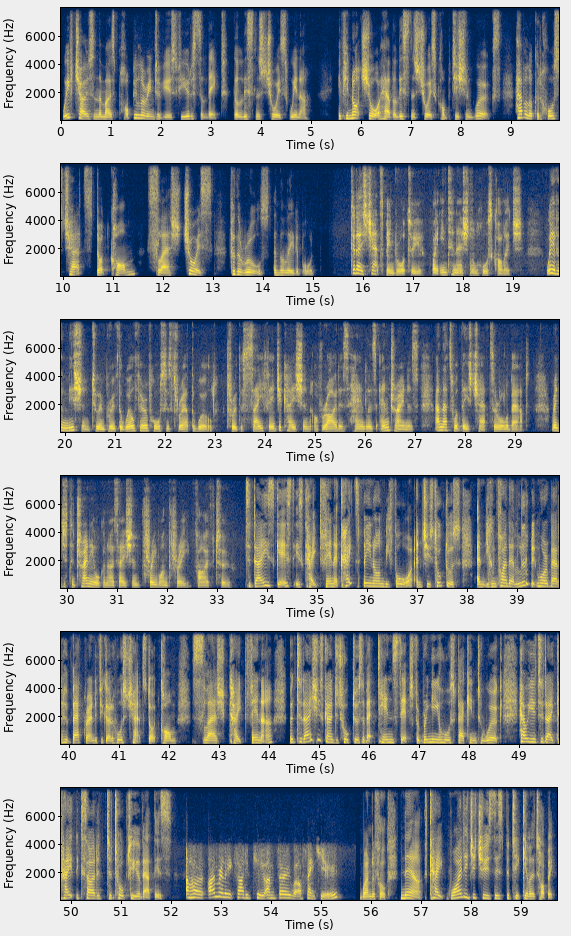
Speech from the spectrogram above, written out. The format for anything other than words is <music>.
We've chosen the most popular interviews for you to select the Listener's Choice winner. If you're not sure how the Listener's Choice competition works, have a look at horsechats.com slash choice for the rules and the leaderboard. Today's chat's been brought to you by International Horse College. We have a mission to improve the welfare of horses throughout the world through the safe education of riders, handlers, and trainers, and that's what these chats are all about. Registered Training Organisation 31352. Today's guest is Kate Fenner. Kate's been on before and she's talked to us, and you can find out a little bit more about her background if you go to horsechats.com slash Kate Fenner. But today she's going to talk to us about 10 steps for bringing your horse back into work. How are you today, Kate? Excited to talk to you about this. Oh, I'm really excited too. I'm very well, thank you. Wonderful. Now, Kate, why did you choose this particular topic?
